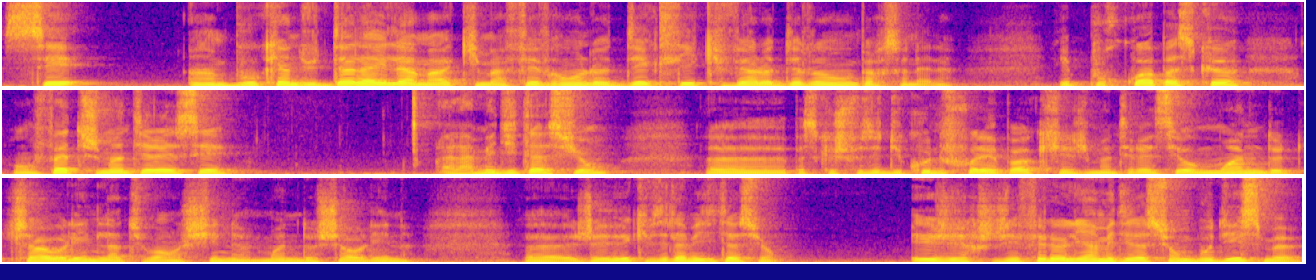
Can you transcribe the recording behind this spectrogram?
c'est un bouquin du Dalai Lama qui m'a fait vraiment le déclic vers le développement personnel. Et pourquoi? Parce que, en fait, je m'intéressais à la méditation, euh, parce que je faisais du kung fu à l'époque, et je m'intéressais aux moines de Shaolin, là tu vois en Chine, moine de Shaolin. Euh, J'avais vu qu'ils faisaient de la méditation. Et j'ai fait le lien méditation-bouddhisme.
